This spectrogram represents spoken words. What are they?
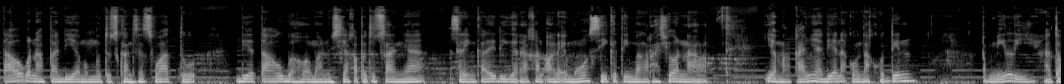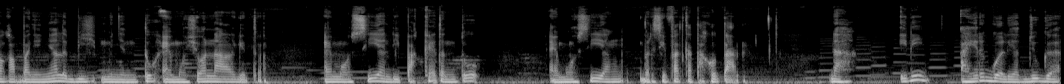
Tahu kenapa dia memutuskan sesuatu. Dia tahu bahwa manusia keputusannya sering kali digerakkan oleh emosi ketimbang rasional. Ya makanya dia nakut-nakutin pemilih atau kampanyenya lebih menyentuh emosional gitu emosi yang dipakai tentu emosi yang bersifat ketakutan. Nah, ini akhirnya gue lihat juga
